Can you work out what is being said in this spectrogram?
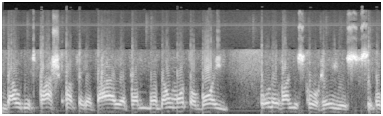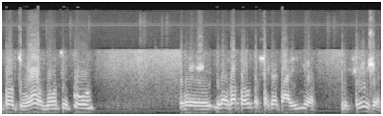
dar o despacho com a secretária, para mandar um motoboy ou levar nos correios, se for para outro órgão, ou é, levar para outra secretaria, que seja,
